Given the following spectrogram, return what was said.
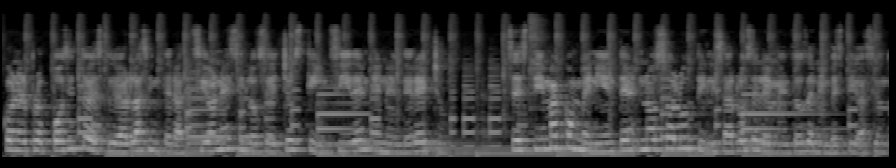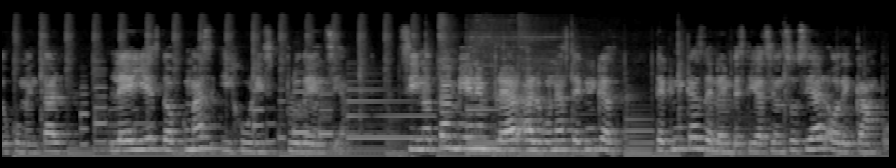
con el propósito de estudiar las interacciones y los hechos que inciden en el derecho, se estima conveniente no solo utilizar los elementos de la investigación documental, leyes, dogmas y jurisprudencia, sino también emplear algunas técnicas técnicas de la investigación social o de campo.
